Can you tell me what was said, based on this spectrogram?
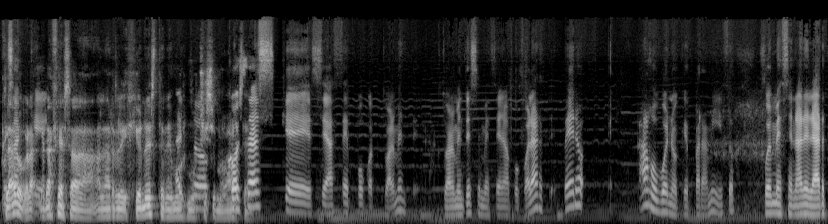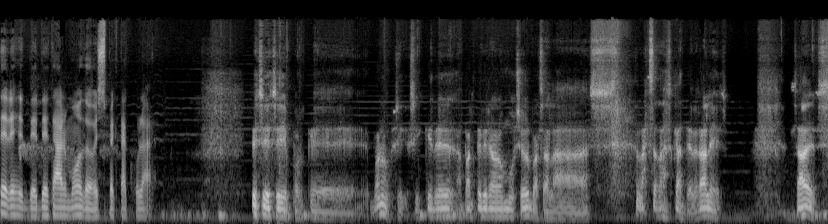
Claro, gracias a, las religiones tenemos muchísimo arte. Cosas que se hace poco actualmente. Actualmente se mecena poco el arte, pero algo bueno que para mí hizo fue mecenar el arte de tal modo espectacular. Sí, sí, sí, porque, bueno, si, si, quieres, aparte de ir a los museos, vas a las, vas a las catedrales, ¿sabes?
